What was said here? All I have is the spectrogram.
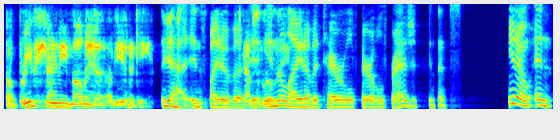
a brief shiny moment of unity. Yeah, in spite of a in, in the light of a terrible, terrible tragedy, and that's you know, and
